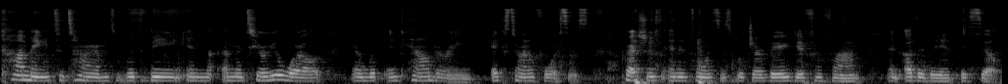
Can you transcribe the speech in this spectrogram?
coming to terms with being in a material world and with encountering external forces, pressures, and influences which are very different from and other than itself.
